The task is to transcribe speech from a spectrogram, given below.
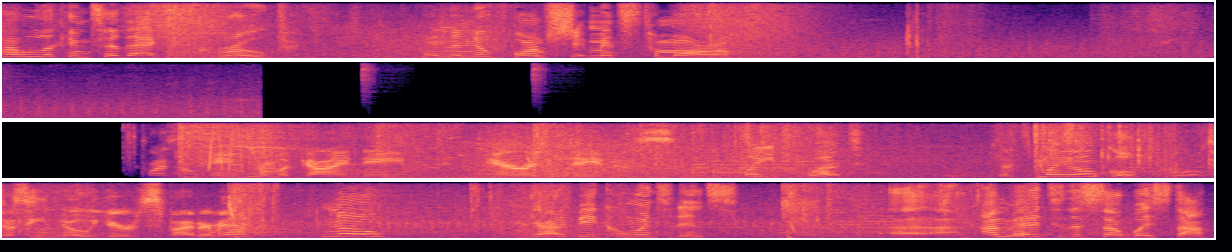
I'll look into that group and the Nuform shipments tomorrow. Quest came from a guy named Aaron Davis. Wait, what? That's my uncle. Does he know you're Spider-Man? No, gotta be a coincidence. Uh, I'm headed to the subway stop.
